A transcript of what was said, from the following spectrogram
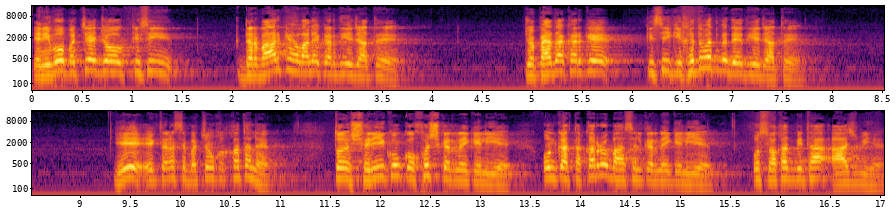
یعنی وہ بچے جو کسی دربار کے حوالے کر دیے جاتے ہیں جو پیدا کر کے کسی کی خدمت میں دے دیے جاتے ہیں۔ یہ ایک طرح سے بچوں کا قتل ہے۔ تو شریکوں کو خوش کرنے کے لیے، ان کا تقرب حاصل کرنے کے لیے اس وقت بھی تھا، آج بھی ہے۔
